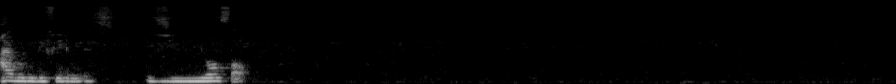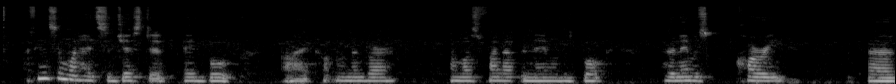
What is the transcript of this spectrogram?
I wouldn't be feeling this. It's your fault. I think someone had suggested a book. I can't remember. I must find out the name of this book. Her name is Cory uh,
